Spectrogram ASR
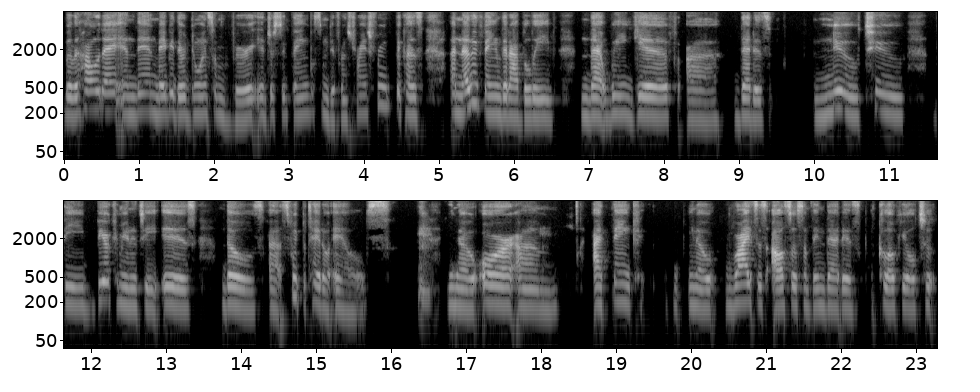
Billie Holiday, and then maybe they're doing some very interesting thing with some different strange fruit. Because another thing that I believe that we give uh, that is new to the beer community is those uh, sweet potato ales, mm. you know, or um, I think you know rice is also something that is colloquial to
